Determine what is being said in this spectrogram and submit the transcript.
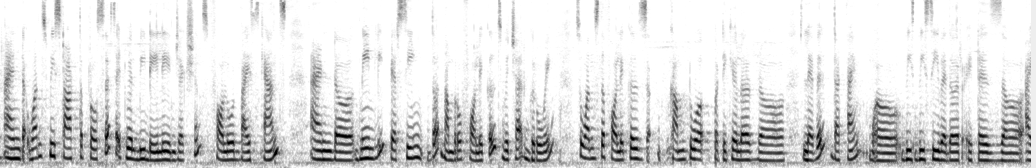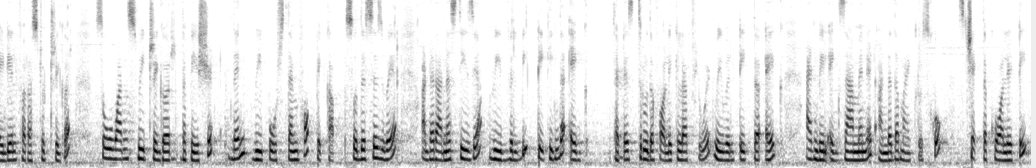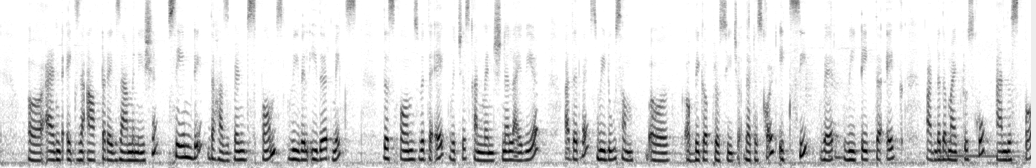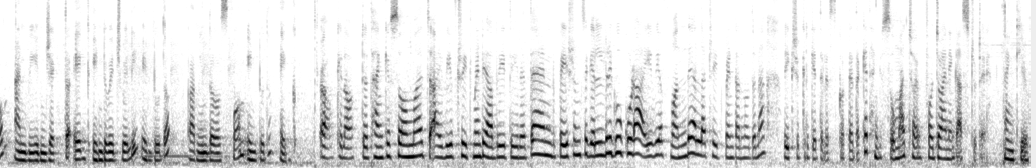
And once we start the process, it will be daily injections followed by scans. And uh, mainly, we are seeing the number of follicles which are growing. So once the follicles come to a particular uh, level, that time uh, we, we see whether it is uh, ideal for us to trigger. So once we trigger the patient, then we post them for pickup. Under anesthesia, we will be taking the egg that is through the follicular fluid. We will take the egg and we'll examine it under the microscope, check the quality. Uh, and exa- after examination, same day, the husband's sperms, we will either mix the sperms with the egg, which is conventional IVF. Otherwise, we do some uh, a bigger procedure that is called ICSI, where we take the egg under the microscope and the sperm, and we inject the egg individually into the, I mean, the sperm into the egg. Okay doctor thank you so much I V F treatment ಯಾವ ರೀತಿ ಇರುತ್ತೆ? And ಪೇಷಂಟ್ಸ್ಗೆ ಎಲ್ಲರಿಗೂ ಕೂಡ I V F ಒಂದೇ ಅಲ್ಲ treatment ಅನ್ನೋದನ್ನು ವೀಕ್ಷಕರಿಗೆ ತಿಳಿಸ್ಕೊಟ್ಟಿದ್ದಕ್ಕೆ thank you so much for joining us today thank you.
